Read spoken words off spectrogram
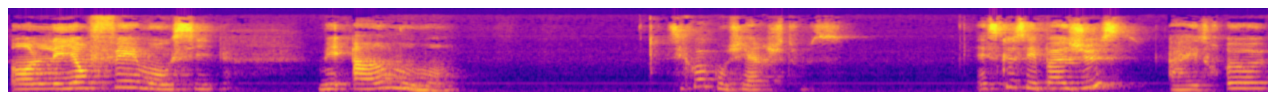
en l'ayant fait moi aussi. Mais à un moment, c'est quoi qu'on cherche tous? Est-ce que c'est pas juste à être heureux?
